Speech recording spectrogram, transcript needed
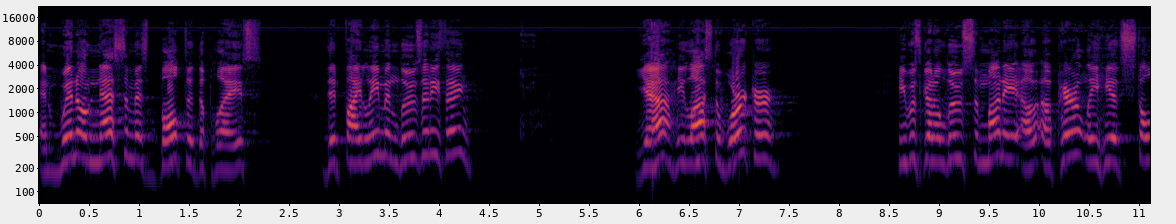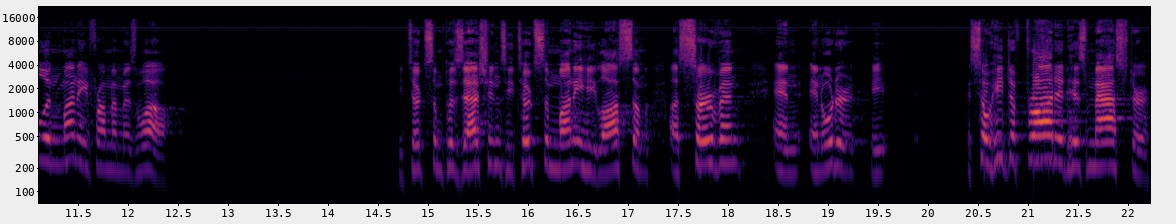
And when Onesimus bolted the place, did Philemon lose anything? Yeah, he lost a worker. He was going to lose some money. Apparently, he had stolen money from him as well. He took some possessions, he took some money, he lost some a servant, and in order he, so he defrauded his master.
